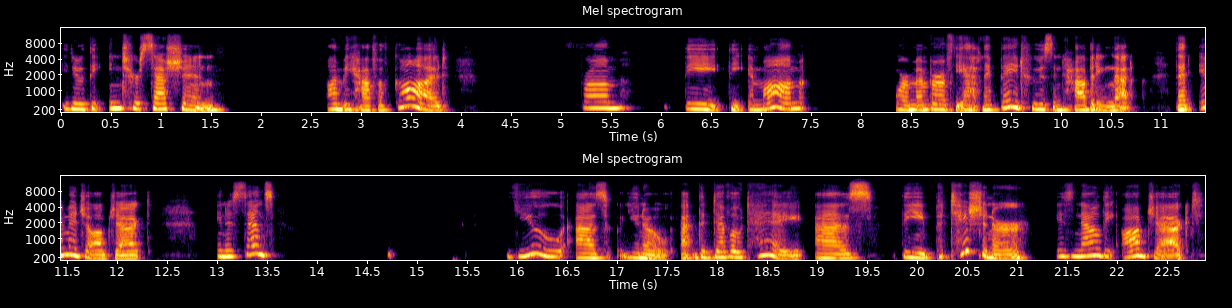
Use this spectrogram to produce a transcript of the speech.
you know, the intercession on behalf of God from the, the imam or a member of the Ahl Bayt who is inhabiting that, that image object, in a sense, you as you know the devotee as the petitioner is now the object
